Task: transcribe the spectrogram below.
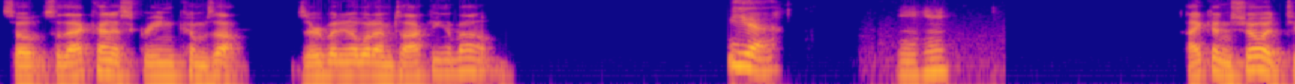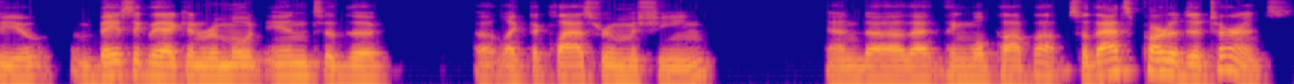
So, so that kind of screen comes up. Does everybody know what I'm talking about? Yeah. Mm-hmm. I can show it to you. Basically, I can remote into the, uh, like the classroom machine and uh, that thing will pop up. So that's part of deterrence.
